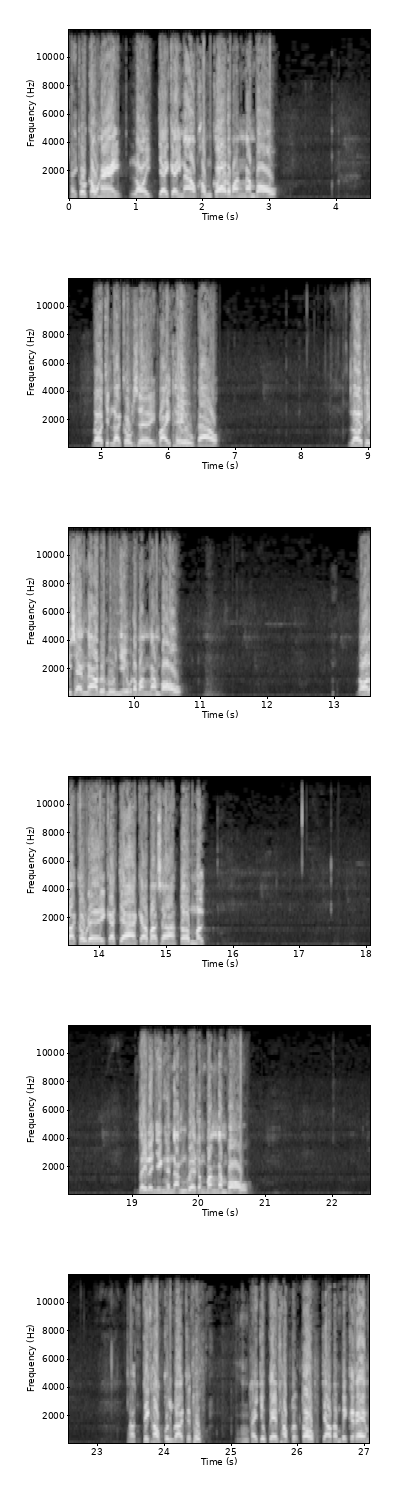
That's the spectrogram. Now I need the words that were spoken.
Thầy có câu 2 loại trái cây nào không có đồng bằng Nam Bộ? Đó chính là câu C vải thiều đào. Loài thủy sản nào được nuôi nhiều đồng bằng Nam Bộ? Đó là câu D cá cha cá ba sa tôm mực. Đây là những hình ảnh về đồng bằng Nam Bộ. À, tiết học của chúng ta kết thúc. Thầy chúc các em học thật tốt. Chào tạm biệt các em.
